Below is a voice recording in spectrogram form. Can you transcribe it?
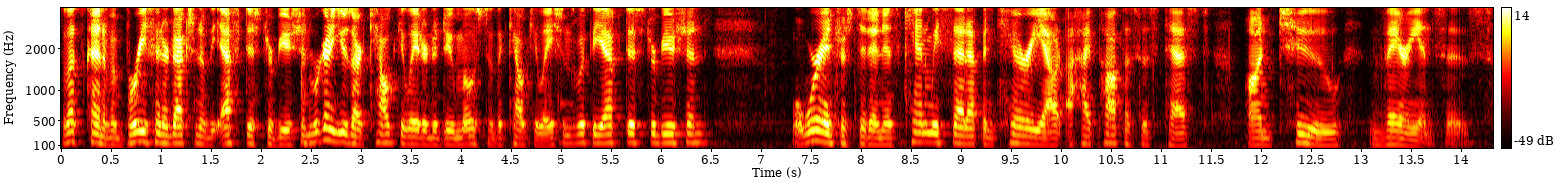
So that's kind of a brief introduction of the F distribution. We're going to use our calculator to do most of the calculations with the F distribution. What we're interested in is can we set up and carry out a hypothesis test on two variances?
